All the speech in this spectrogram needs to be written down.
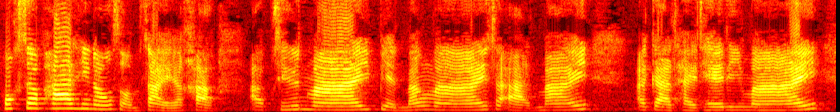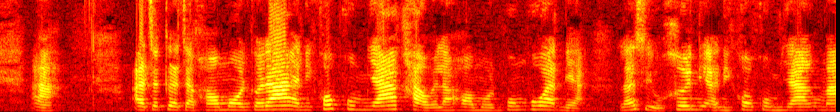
พวกเสื้อผ้าที่น้องสวมใส่อะค่ะ อับชื้นไหมเปลี่ยนบ้างไหมสะอาดไหมอากาศถ่ายเทดีไหมอะ อาจจะเกิดจากฮอร์โมนก็ได้ อันนี้ควบคุมยากค่ะเวลาฮอร์โมนพุ่งพรวดเนี่ยแล้วสิวขึ้นเนี่ยอันนี้ควบคุมยากม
